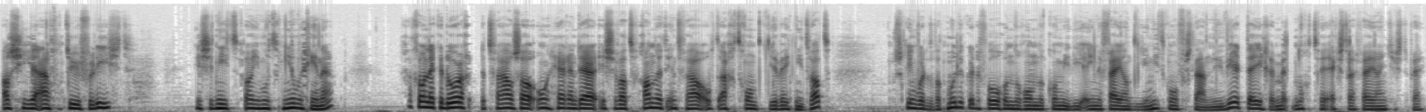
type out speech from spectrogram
als je je avontuur verliest, is het niet, oh je moet opnieuw beginnen. Ga gewoon lekker door. Het verhaal zal her en der is er wat veranderd in het verhaal op de achtergrond. Je weet niet wat. Misschien wordt het wat moeilijker de volgende ronde. Kom je die ene vijand die je niet kon verslaan nu weer tegen met nog twee extra vijandjes erbij.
